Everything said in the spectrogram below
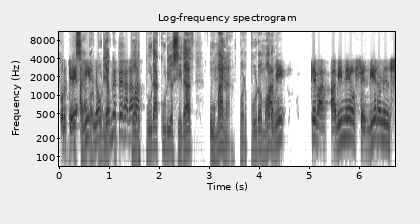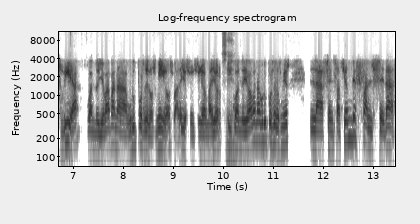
Porque Que a mí por no, pura- no me pega nada. Por pura curiosidad humana, por puro morbo. A mí, ¿qué va? A mí me ofendieron en su día cuando llevaban a grupos de los míos, ¿vale? Yo soy un señor mayor, Sí. y cuando llevaban a grupos de los míos, la sensación de falsedad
